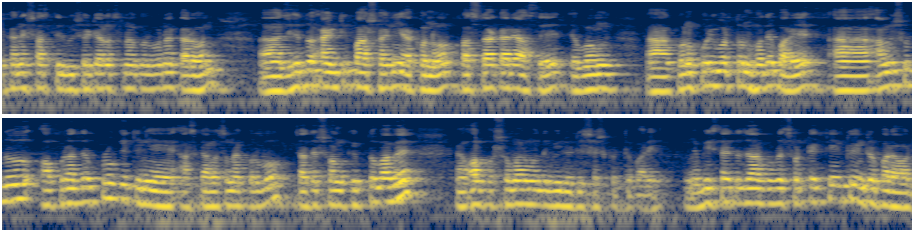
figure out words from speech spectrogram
এখানে শাস্তির বিষয়টি আলোচনা করব না, কারণ যেহেতু আইনটি পাশ হয়নি এখনও খসড়া আকারে আছে এবং কোনো পরিবর্তন হতে পারে আমি শুধু অপরাধের প্রকৃতি নিয়ে আজকে আলোচনা করব, যাতে সংক্ষিপ্তভাবে অল্প সময়ের মধ্যে ভিডিওটি শেষ করতে পারি। বিস্তারিত যাওয়ার পূর্বে ছোট্ট একটি ইন্টু ইন্টার পরে আবার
